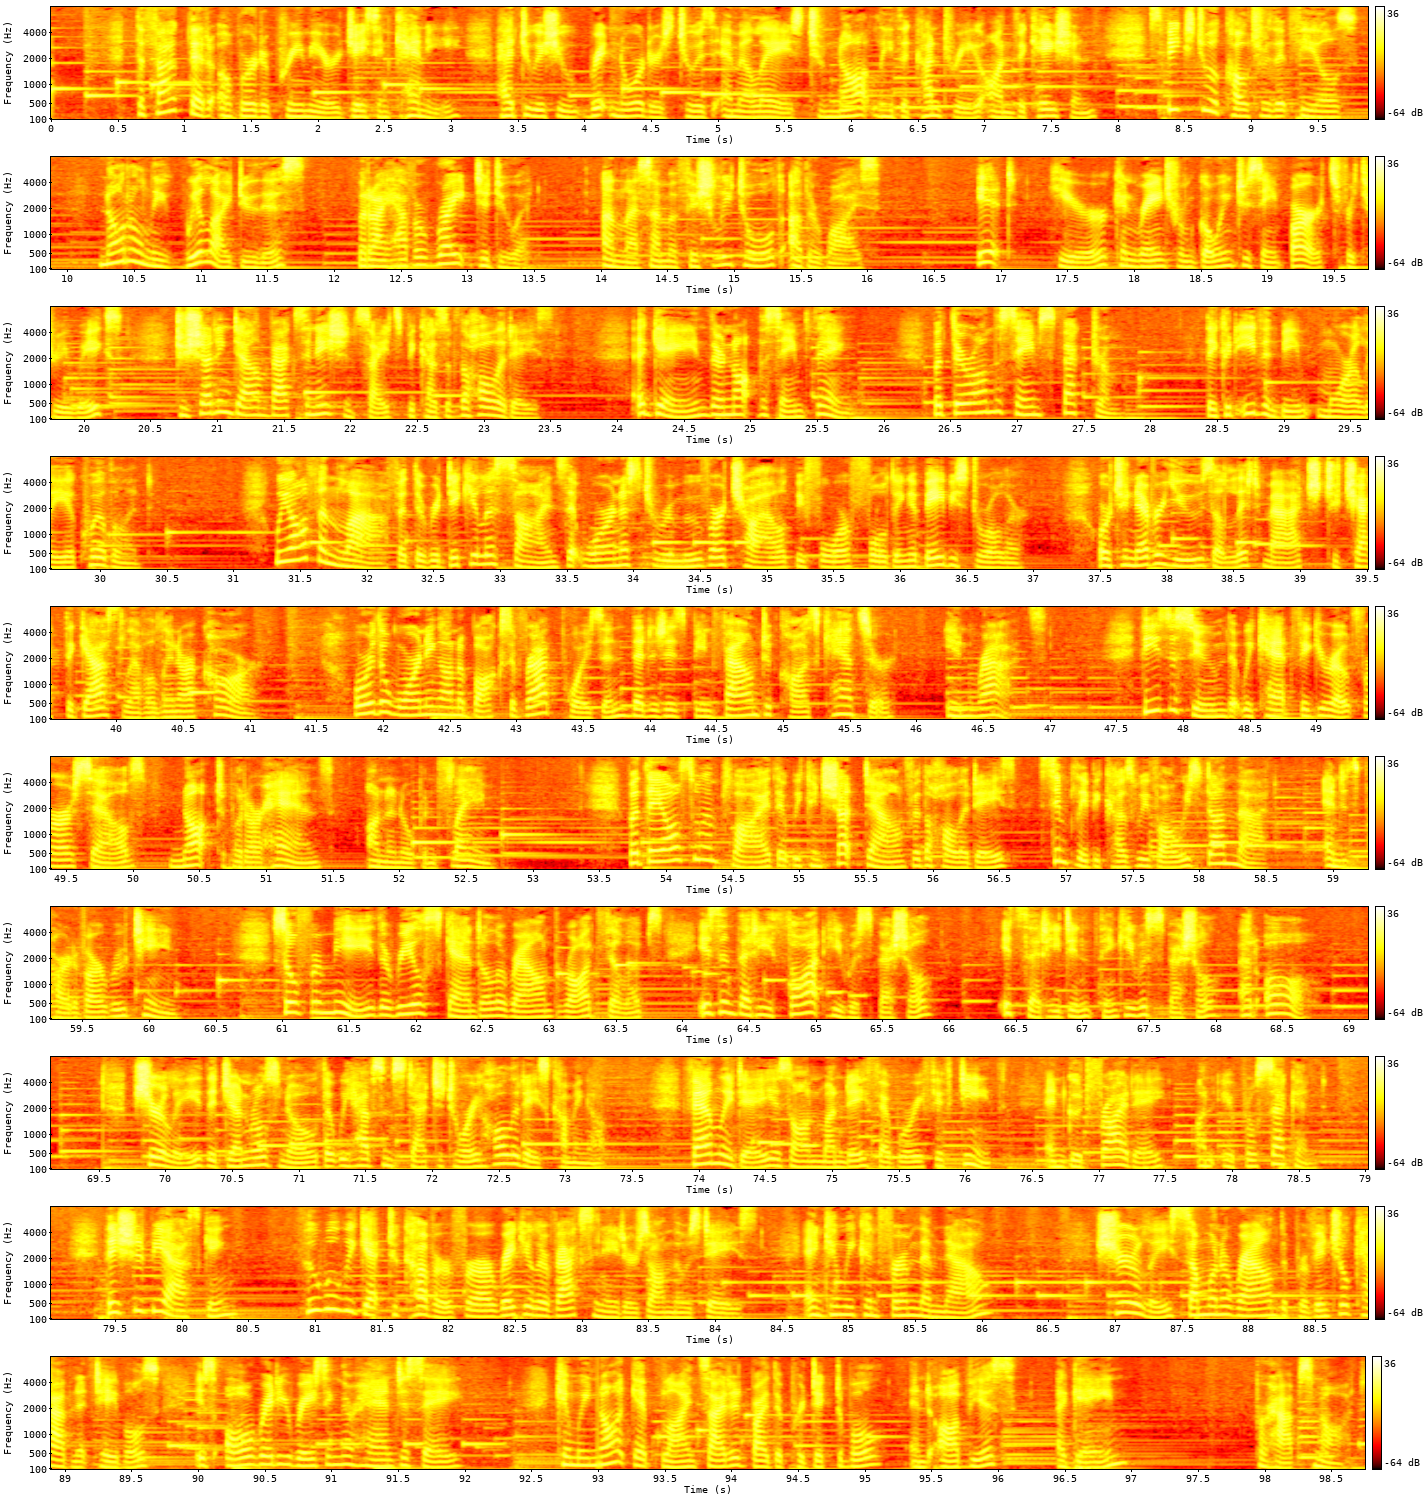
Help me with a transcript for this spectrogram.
The fact that Alberta Premier Jason Kenney had to issue written orders to his MLAs to not leave the country on vacation speaks to a culture that feels not only will I do this, but I have a right to do it, unless I'm officially told otherwise. It here can range from going to St. Bart's for three weeks to shutting down vaccination sites because of the holidays. Again, they're not the same thing, but they're on the same spectrum they could even be morally equivalent. We often laugh at the ridiculous signs that warn us to remove our child before folding a baby stroller, or to never use a lit match to check the gas level in our car, or the warning on a box of rat poison that it has been found to cause cancer in rats. These assume that we can't figure out for ourselves not to put our hands on an open flame. But they also imply that we can shut down for the holidays simply because we've always done that, and it's part of our routine. So for me, the real scandal around Rod Phillips isn't that he thought he was special, it's that he didn't think he was special at all. Surely the generals know that we have some statutory holidays coming up. Family Day is on Monday, February 15th, and Good Friday on April 2nd. They should be asking, who will we get to cover for our regular vaccinators on those days? And can we confirm them now? Surely someone around the provincial cabinet tables is already raising their hand to say, Can we not get blindsided by the predictable and obvious again? Perhaps not.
